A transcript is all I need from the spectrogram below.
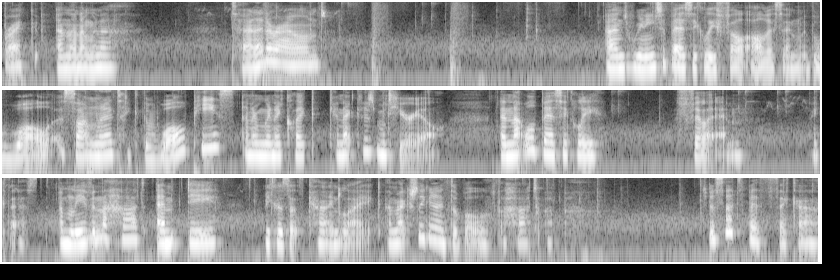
break, and then I'm going to turn it around. And we need to basically fill all this in with the wool. So I'm going to take the wool piece and I'm going to click connected material. And that will basically fill it in like this. I'm leaving the heart empty because that's kind of like, I'm actually going to double the heart up. Just it's a bit thicker.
